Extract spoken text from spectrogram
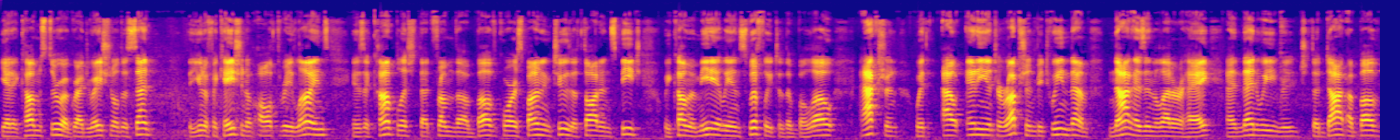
yet it comes through a graduational descent, the unification of all three lines is accomplished that from the above corresponding to the thought and speech, we come immediately and swiftly to the below action without any interruption between them, not as in the letter Hey, and then we reach the dot above,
